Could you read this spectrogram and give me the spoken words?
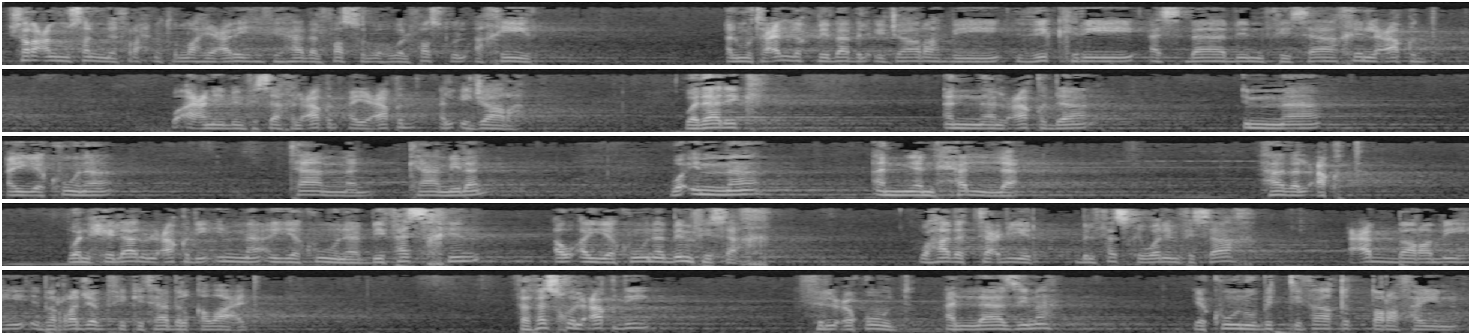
شرع المصنف رحمة الله عليه في هذا الفصل وهو الفصل الأخير المتعلق بباب الإجارة بذكر أسباب انفساخ العقد. وأعني بانفساخ العقد أي عقد الإجارة. وذلك أن العقد إما أن يكون تاما كاملا وإما أن ينحل هذا العقد وانحلال العقد إما أن يكون بفسخ أو أن يكون بانفساخ. وهذا التعبير بالفسخ والانفساخ عبر به ابن رجب في كتاب القواعد. ففسخ العقد في العقود اللازمة يكون باتفاق الطرفين.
